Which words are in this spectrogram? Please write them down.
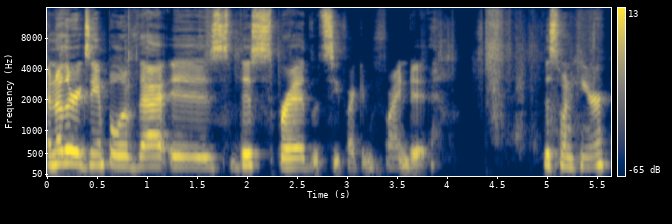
another example of that is this spread. Let's see if I can find it. This one here.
